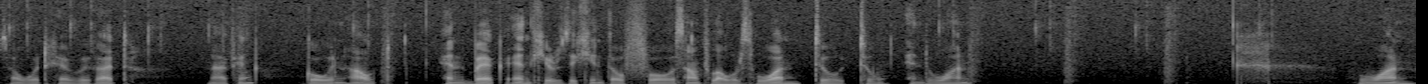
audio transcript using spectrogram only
So what have we got? Nothing going out and back and here's the hint of uh, sunflowers 1 2 2 and 1 1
